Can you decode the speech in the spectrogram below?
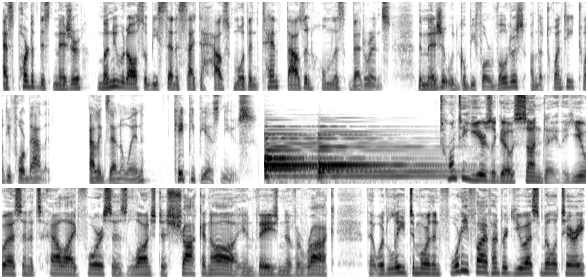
As part of this measure, money would also be set aside to house more than 10,000 homeless veterans. The measure would go before voters on the 2024 ballot. Alexander Nguyen, KPBS News. 20 years ago Sunday, the U.S. and its allied forces launched a shock and awe invasion of Iraq that would lead to more than 4,500 U.S. military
